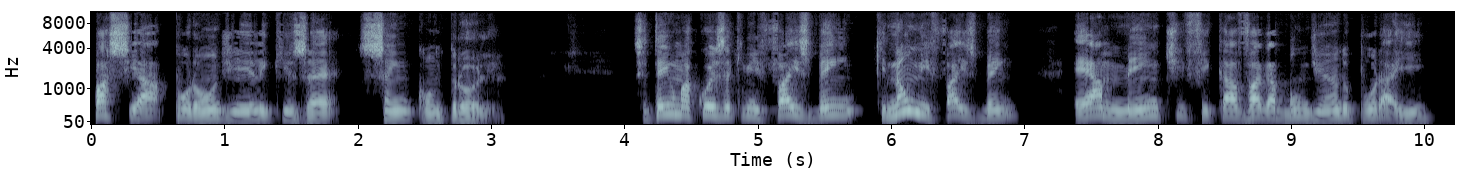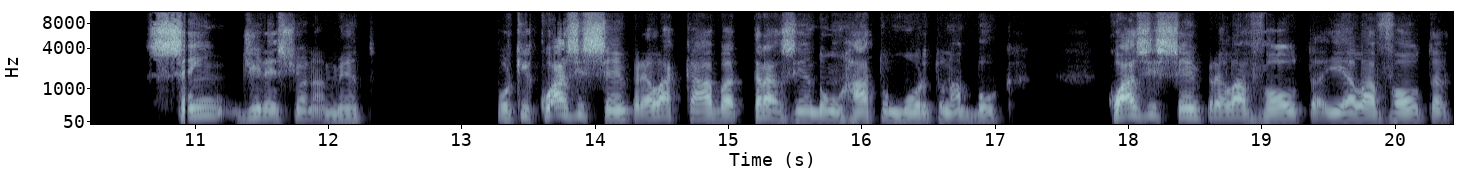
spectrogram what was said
passear por onde ele quiser, sem controle. Se tem uma coisa que me faz bem, que não me faz bem, é a mente ficar vagabundeando por aí, sem direcionamento. Porque quase sempre ela acaba trazendo um rato morto na boca. Quase sempre ela volta e ela volta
